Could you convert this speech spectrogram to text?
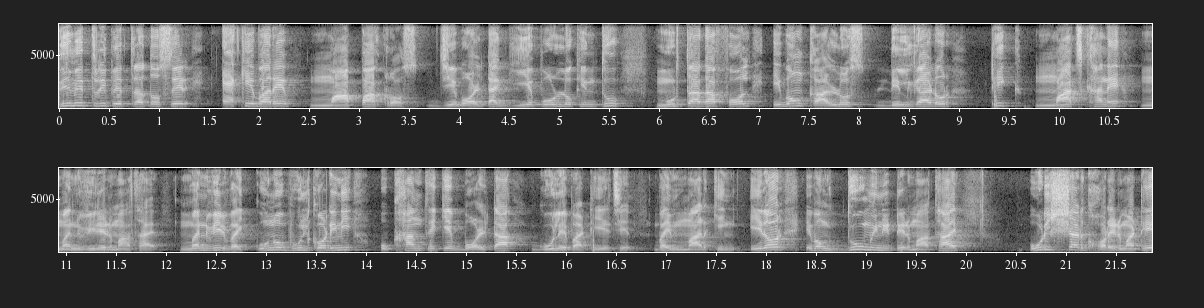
দিমিত্রি পেত্রাতসের একেবারে মাপা ক্রস, যে বলটা গিয়ে পড়ল কিন্তু মুর্তাদা ফল এবং কার্লোস ডেলগাডোর ঠিক মাঝখানে মনভীরের মাথায়। মনভীর ভাই, কোনো ভুল করেনি, ওখান থেকে বলটা গোলে পাঠিয়েছে। ভাই, মার্কিং এরর এবং দু মিনিটের মাথায় উড়িষ্যার ঘরের মাঠে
